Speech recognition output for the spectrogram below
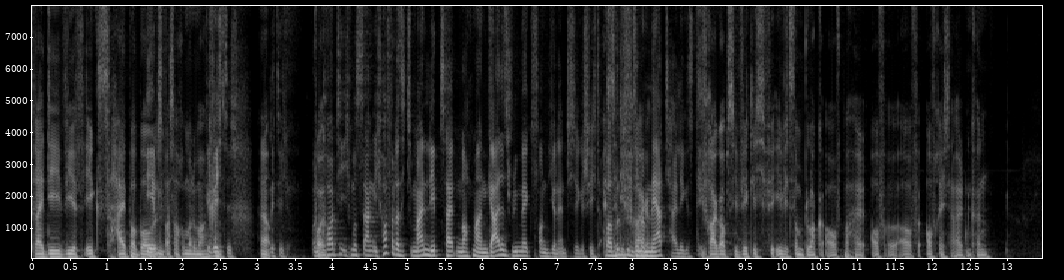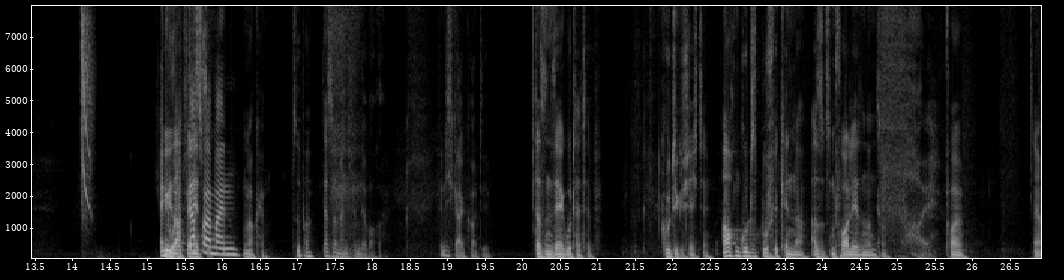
3D, VFX, Hyperbows, was auch immer du machen kannst. Richtig. Ja. Richtig. Und Voll. Corti, ich muss sagen, ich hoffe, dass ich zu meinen Lebzeiten nochmal ein geiles Remake von Die unendliche Geschichte, aber wirklich Frage, so ein mehrteiliges Ding. Die Frage, ob sie wirklich für ewig so einen Block auf, auf, aufrechterhalten können. Anyway, gesagt, das war mein. Okay, super. Das war mein Film der Woche. Finde ich geil, Corti. Das ist ein sehr guter Tipp. Gute Geschichte. Auch ein gutes Buch für Kinder, also zum Vorlesen und so. Voll. Voll. Ja.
